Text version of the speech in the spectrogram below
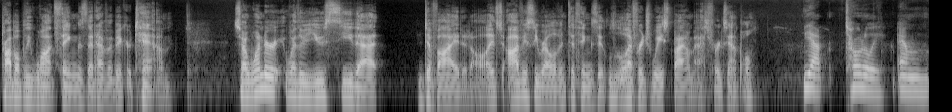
probably want things that have a bigger TAM. So I wonder whether you see that divide at all. It's obviously relevant to things that leverage waste biomass, for example. Yeah, totally. And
